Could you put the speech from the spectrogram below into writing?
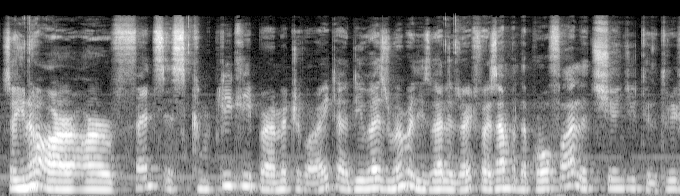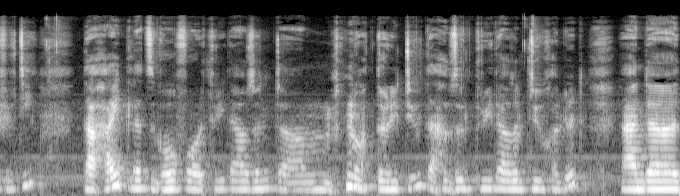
So you know our our fence is completely parametric right? Uh, do you guys remember these values right? For example the profile let's change it to 350 the height let's go for 3000 um not 32,000 3200 and uh,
